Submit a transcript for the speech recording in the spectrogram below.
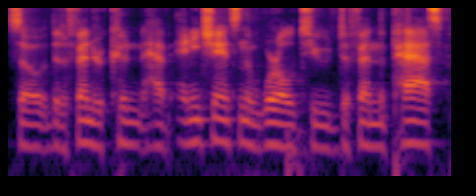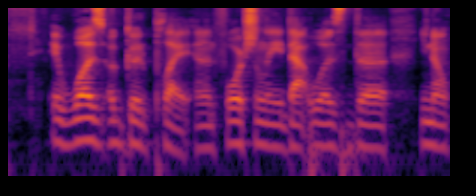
So the defender couldn't have any chance in the world to defend the pass it was a good play. And unfortunately, that was the, you know,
